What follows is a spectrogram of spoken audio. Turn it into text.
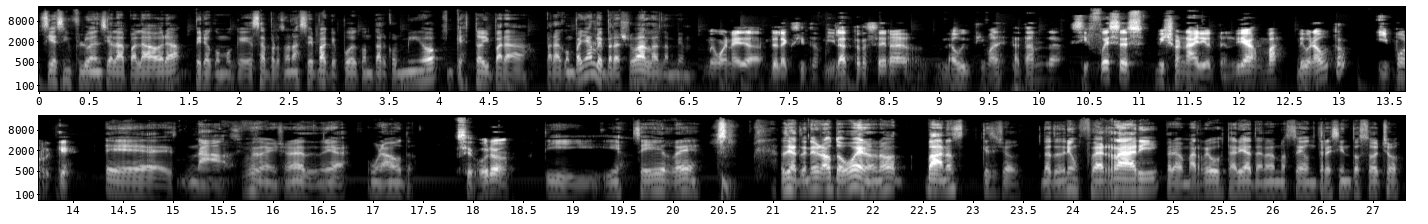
si es influencia la palabra, pero como que esa persona sepa que puede contar conmigo, y que estoy para, para acompañarla y para ayudarla también. Muy buena idea del éxito. Y la tercera, la última de esta tanda, si fueses millonario, ¿tendrías más de un auto? ¿Y por qué? Eh, no, si fuese millonario tendría un auto. ¿Seguro? Y, y sí, re. o sea, tener un auto bueno, ¿no? Va, no sé, qué sé yo. No tendría un Ferrari, pero me re gustaría tener, no sé, un 308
